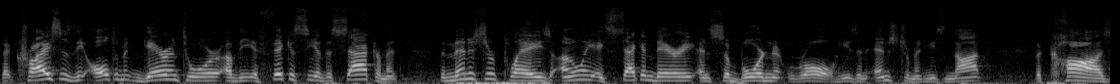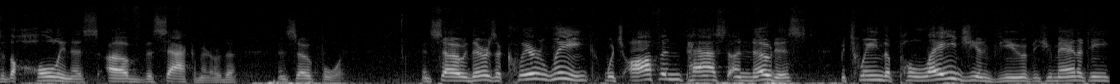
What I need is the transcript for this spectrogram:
that Christ is the ultimate guarantor of the efficacy of the sacrament the minister plays only a secondary and subordinate role. He's an instrument. He's not the cause of the holiness of the sacrament or the, and so forth. And so there's a clear link, which often passed unnoticed, between the Pelagian view of the humanity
